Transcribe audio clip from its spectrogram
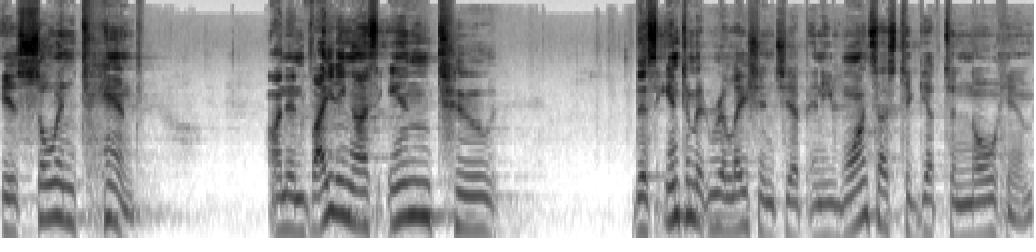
is so intent on inviting us into this intimate relationship and he wants us to get to know him.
